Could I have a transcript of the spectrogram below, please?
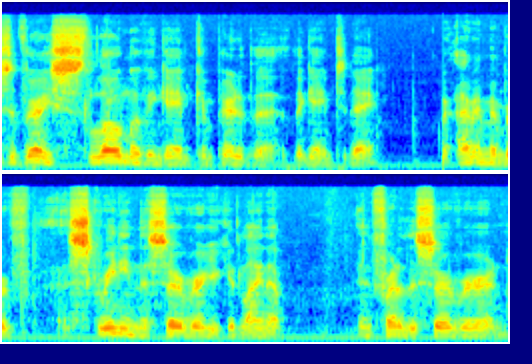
It's a very slow-moving game compared to the the game today. I remember screening the server. You could line up in front of the server and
